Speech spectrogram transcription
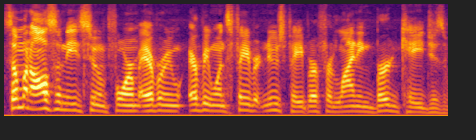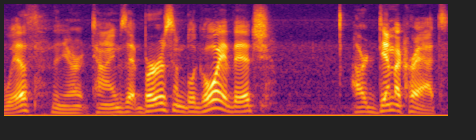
Someone also needs to inform every, everyone's favorite newspaper for lining bird cages with, the New York Times, that Burris and Blagojevich are Democrats.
